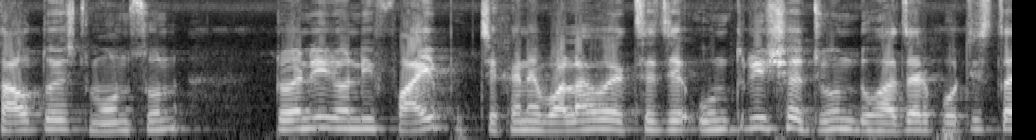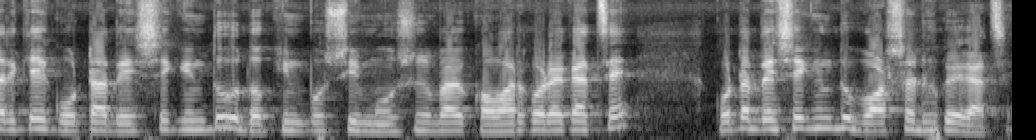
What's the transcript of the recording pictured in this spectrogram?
south west monsoon twenty twenty five যেখানে বলা হয়েছে যে উনত্রিশে জুন দু হাজার পঁচিশ তারিখে গোটা দেশে কিন্তু দক্ষিণ পশ্চিম মৌসুমি বায়ু কভার করে গেছে। গোটা দেশে কিন্তু বর্ষা ঢুকে গেছে।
